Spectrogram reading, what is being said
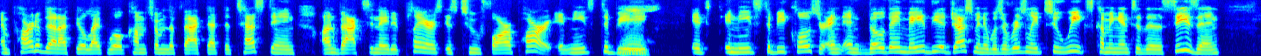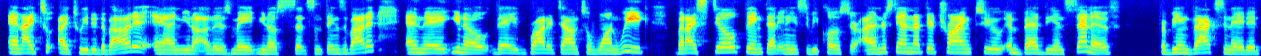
And part of that i feel like will comes from the fact that the testing on vaccinated players is too far apart. It needs to be mm. It, it needs to be closer. And and though they made the adjustment it was originally two weeks coming into the season and I, t- I tweeted about it and you know others made you know said some things about it and they you know they brought it down to one week but i still think that it needs to be closer. I understand that they're trying to embed the incentive for being vaccinated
